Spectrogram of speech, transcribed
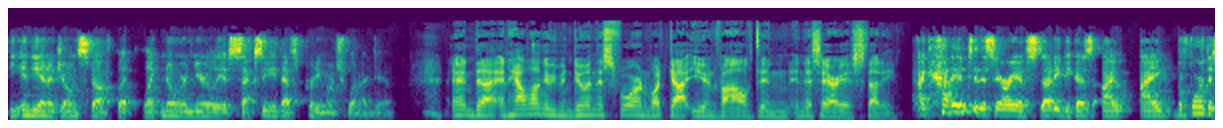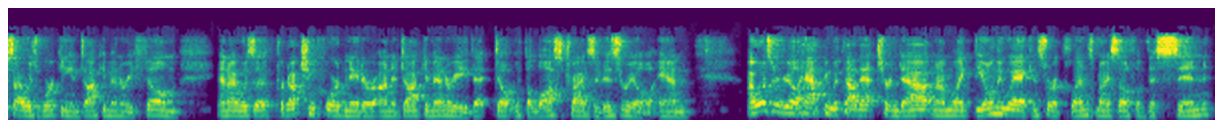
the Indiana Jones stuff, but like nowhere nearly as sexy, that's pretty much what I do. And uh, and how long have you been doing this for, and what got you involved in in this area of study? I got into this area of study because I I before this I was working in documentary film, and I was a production coordinator on a documentary that dealt with the lost tribes of Israel, and I wasn't real happy with how that turned out. And I'm like, the only way I can sort of cleanse myself of this sin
